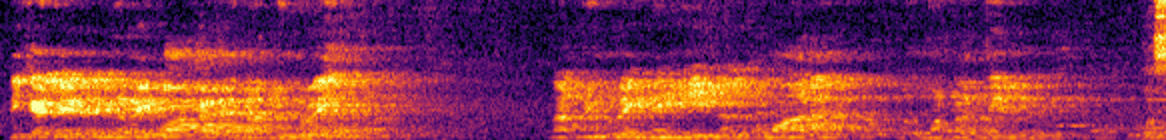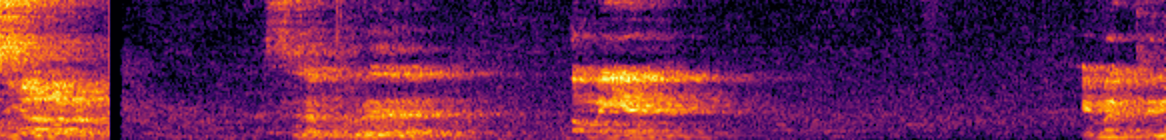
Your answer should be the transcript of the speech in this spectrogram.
நன்றி நிகழ்ச்சியின் நிறைவாக நன்றி உரை நன்றி உரையினை நல்குமாறு ஒரு மன்றத்தில் உபசியாளர் சிறப்புற அமைய எமக்கு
